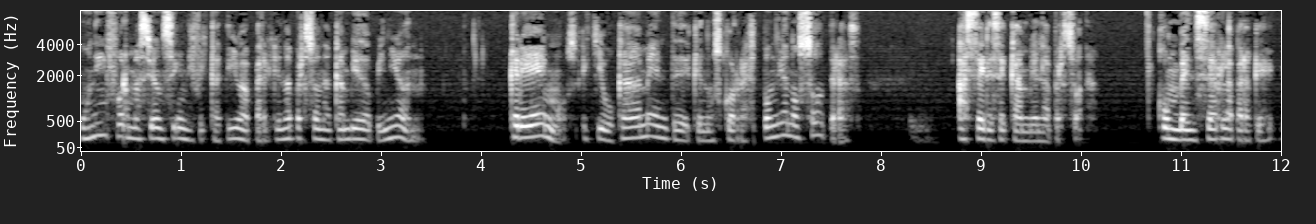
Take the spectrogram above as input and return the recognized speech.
una información significativa para que una persona cambie de opinión, creemos equivocadamente de que nos corresponde a nosotras hacer ese cambio en la persona, convencerla para que,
